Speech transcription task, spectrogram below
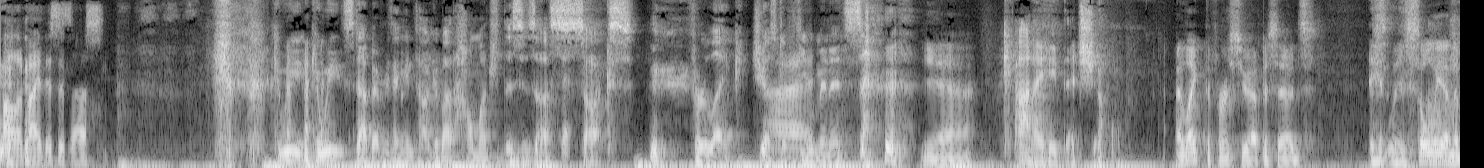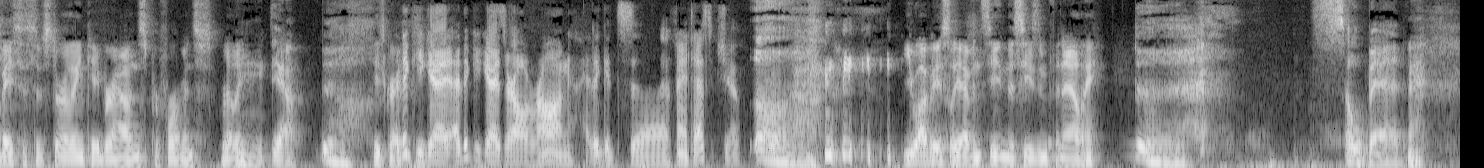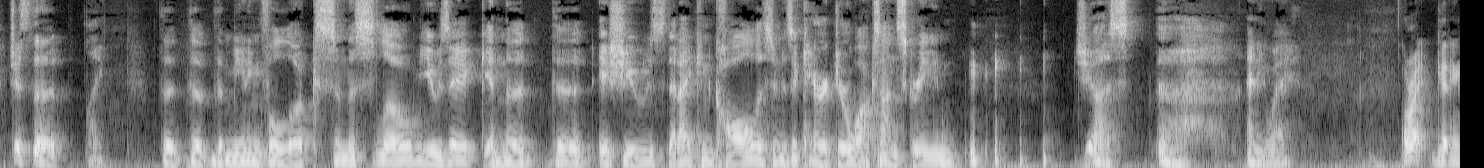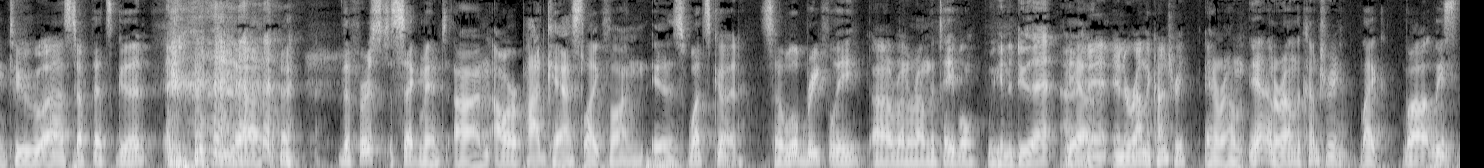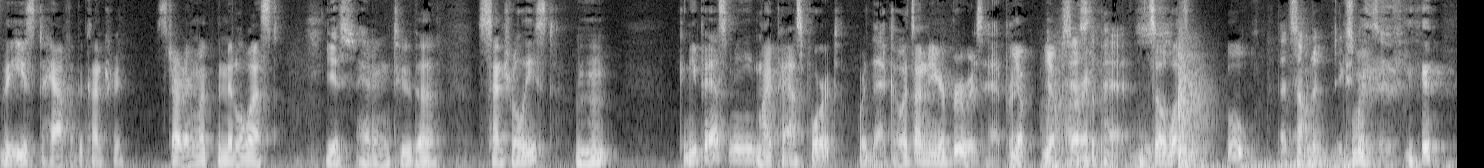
followed by This Is Us. Can we can we stop everything and talk about how much This Is Us sucks for like just a few minutes? Yeah. God, I hate that show. I liked the first two episodes It was solely oh, on the basis of Sterling K. Brown's performance. Really, Yeah. he's great. I great. think you guys, I think you guys are all wrong. I think it's uh, a fantastic show. You obviously haven't seen the season finale. so bad. Just the like the, the the meaningful looks and the slow music and the the issues that I can call as soon as a character walks on screen. Just ugh. anyway. All right, getting to uh, stuff that's good. the, uh, the first segment on our podcast, Like Fun, is What's Good. So we'll briefly uh, run around the table We're gonna do that. All Yeah. right. and, and around the country. and around, yeah, and around the country. Like, well, at least the east half of the country, starting with the Middle West, Yes. heading to the Central East. Mm-hmm. Can you pass me my passport? Where'd that go? It's under your brewer's hat, Brett. Yep. Yep. Sorry. That's the pass. So what's ooh? That sounded expensive.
